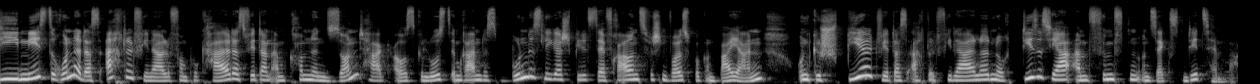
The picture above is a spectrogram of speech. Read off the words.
Die nächste Runde, das Achtelfinale vom Pokal, das wird dann am kommenden Sonntag ausgelost im Rahmen des Bundesligaspiels der Frauen zwischen Wolfsburg und Bayern. Und gespielt wird das Achtelfinale noch dieses Jahr am 5. und 6. Dezember.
